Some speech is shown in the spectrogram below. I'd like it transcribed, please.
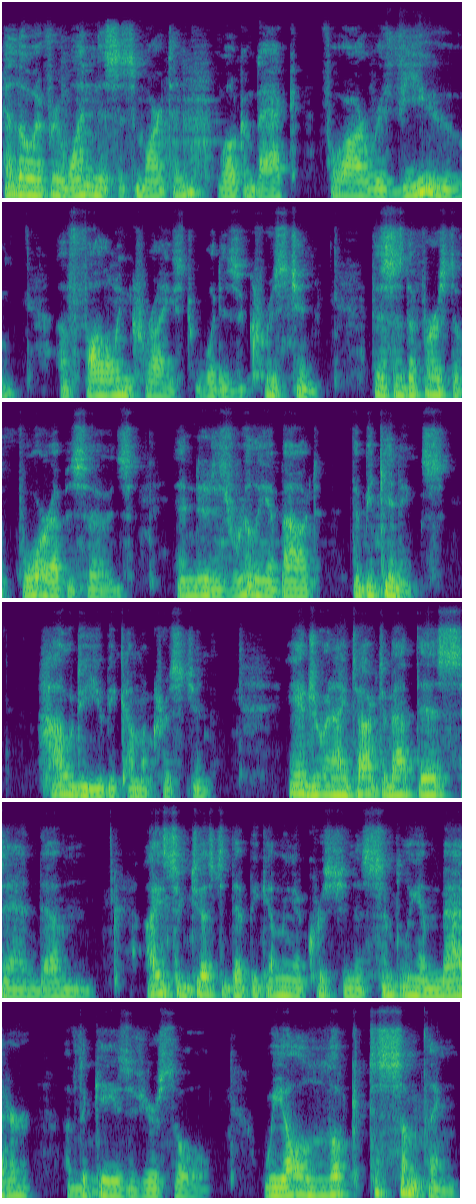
Hello, everyone. This is Martin. Welcome back for our review of Following Christ What is a Christian? This is the first of four episodes, and it is really about the beginnings. How do you become a Christian? Andrew and I talked about this, and um, I suggested that becoming a Christian is simply a matter of the gaze of your soul. We all look to something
